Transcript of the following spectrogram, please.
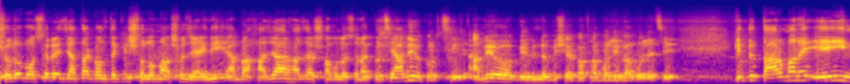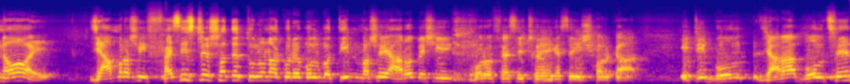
ষোলো বছরের জাতাকল থেকে ষোলো মাসও যায়নি। আমরা হাজার হাজার সমালোচনা করছি, আমিও করছি, আমিও বিভিন্ন বিষয়ে কথা বলি বা বলেছি। কিন্তু তার মানে এই নয় যে আমরা সেই ফ্যাসিস্টের সাথে তুলনা করে বলব, তিন মাসে আরও বেশি বড় ফ্যাসিস্ট হয়ে গেছে এই সরকার। এটি বল, যারা বলছেন,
